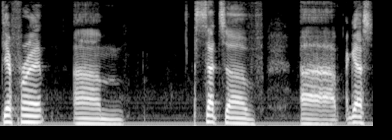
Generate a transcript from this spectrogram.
different um, sets of, uh, I guess,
